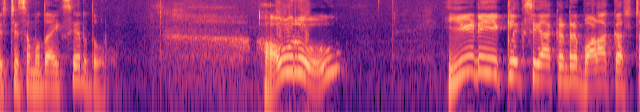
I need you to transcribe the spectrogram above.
ಎಸ್ ಟಿ ಸಮುದಾಯಕ್ಕೆ ಸೇರಿದವರು. ಅವರು ಇಡಿ ಕ್ಲಿಕ್ಸಿಗೆ ಹಾಕೊಂಡ್ರೆ ಭಾಳ ಕಷ್ಟ.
